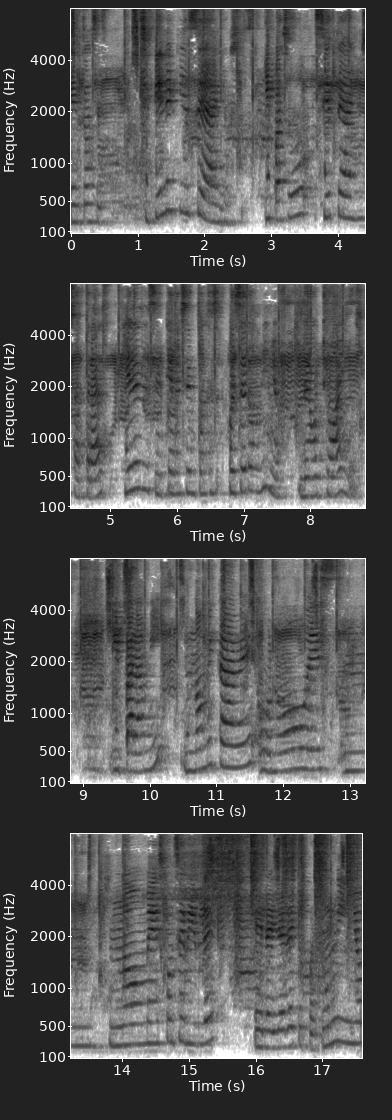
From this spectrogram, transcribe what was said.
Entonces, si tiene 15 años y pasó siete años atrás, quiere decir que en ese entonces pues era un niño de 8 años. Y para mí no me cabe o no es, mm, no me es concebible la idea de que pues un niño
